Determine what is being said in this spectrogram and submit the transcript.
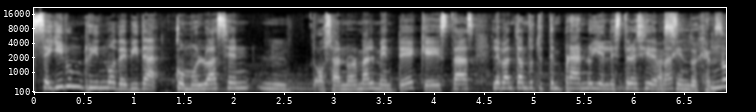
seguir un ritmo de vida como lo hacen, mm, o sea, normalmente, que estás levantándote temprano y el estrés y demás. Haciendo ejercicio.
